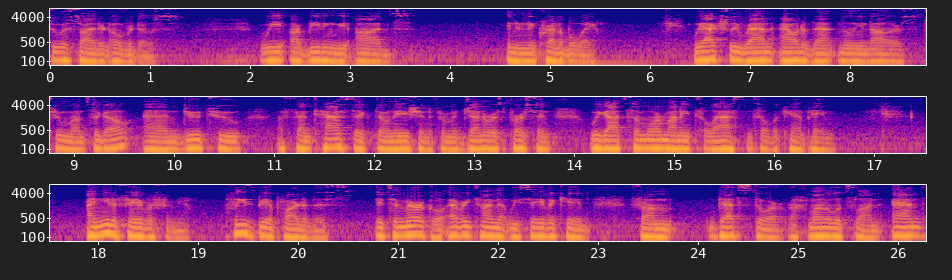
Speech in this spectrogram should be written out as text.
suicide and overdose, we are beating the odds in an incredible way. We actually ran out of that million dollars two months ago, and due to a fantastic donation from a generous person, we got some more money to last until the campaign. I need a favor from you. Please be a part of this. It's a miracle every time that we save a kid from death's door, Rahman al and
